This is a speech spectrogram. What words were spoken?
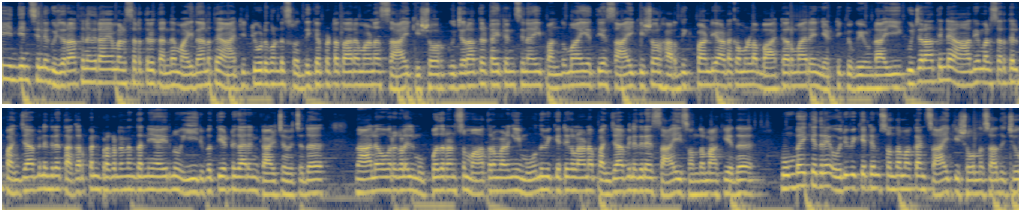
ഇന്ത്യൻസിന്റെ ഗുജറാത്തിനെതിരായ മത്സരത്തിൽ തന്റെ മൈതാനത്തെ ആറ്റിറ്റ്യൂഡ് കൊണ്ട് ശ്രദ്ധിക്കപ്പെട്ട താരമാണ് സായ് കിഷോർ. ഗുജറാത്ത് ടൈറ്റൻസിനായി പന്തുമായി എത്തിയ സായ് കിഷോർ ഹർദിക് പാണ്ഡ്യ അടക്കമുള്ള ബാറ്റർമാരെ ഞെട്ടിക്കുകയുണ്ടായി. ഗുജറാത്തിന്റെ ആദ്യ മത്സരത്തിൽ പഞ്ചാബിനെതിരെ തകർപ്പൻ പ്രകടനം തന്നെയായിരുന്നു ഈ ഇരുപത്തിയെട്ടുകാരൻ കാഴ്ചവെച്ചത്. നാല് ഓവറുകളിൽ മുപ്പത് റൺസ് മാത്രം വഴങ്ങി മൂന്ന് വിക്കറ്റുകളാണ് പഞ്ചാബിനെതിരെ സായി സ്വന്തമാക്കിയത്. മുംബൈക്കെതിരെ ഒരു വിക്കറ്റും സ്വന്തമാക്കാൻ സായി കിഷോറിന് സാധിച്ചു.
